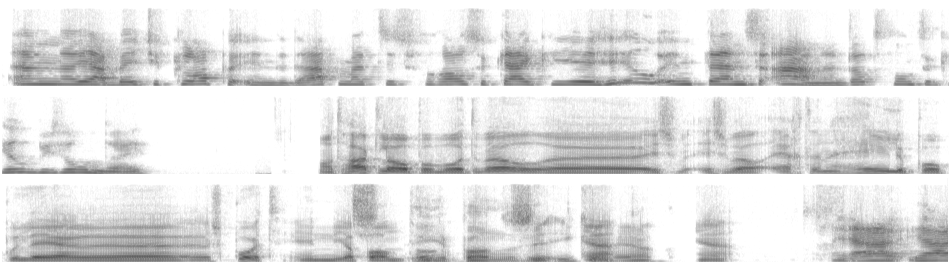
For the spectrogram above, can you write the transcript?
en eh, ja, een beetje klappen inderdaad. Maar het is vooral, ze kijken je heel intens aan. En dat vond ik heel bijzonder. Want hardlopen wordt wel, eh, is, is wel echt een hele populaire sport in Japan, In toch? Japan, zeker. Ja. Ja, ja,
